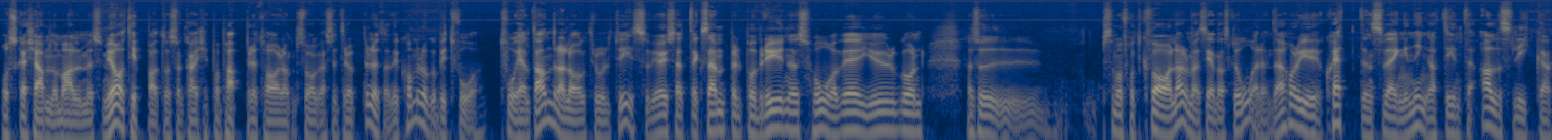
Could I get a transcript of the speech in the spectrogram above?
Oskarshamn och Malmö som jag har tippat och som kanske på pappret har de svagaste trupperna utan det kommer nog att bli två, två helt andra lag troligtvis. Så vi har ju sett exempel på Brynäs, HV, Djurgården alltså, som har fått kvala de här senaste åren. Där har det ju skett en svängning att det inte alls lika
